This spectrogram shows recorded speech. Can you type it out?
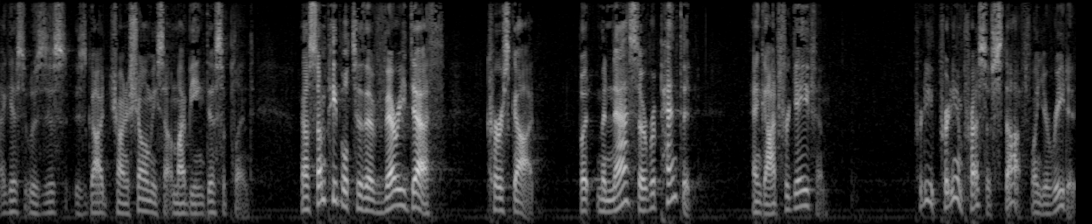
I guess it was this is God trying to show me something. Am I being disciplined? Now, some people to their very death curse God, but Manasseh repented, and God forgave him. Pretty, pretty impressive stuff when you read it.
